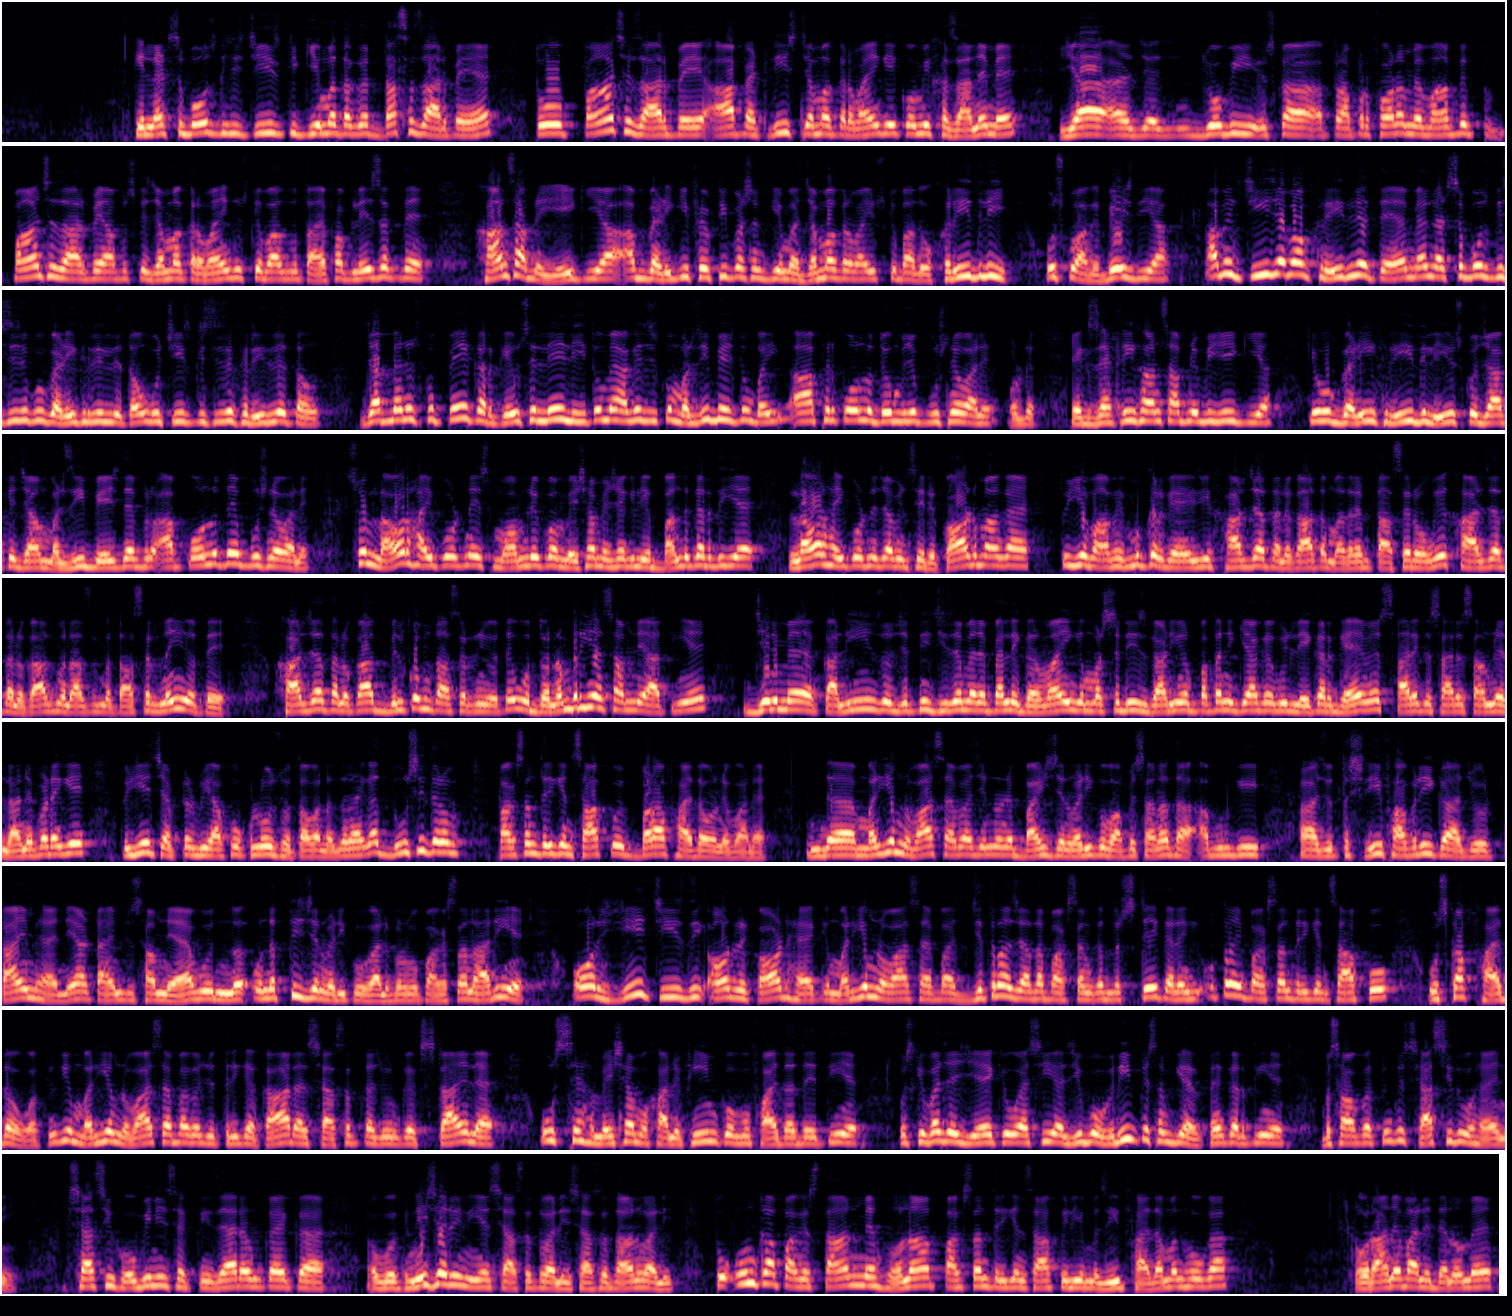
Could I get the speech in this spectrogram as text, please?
कि लेट सपोज़ किसी चीज़ की कीमत अगर दस हज़ार रुपये है तो पाँच हज़ार रुपये आप एटलीस्ट जमा करवाएँगे कौमी ख़जाने में, या जो भी उसका प्रॉपर फॉर्म है, वहाँ पे पाँच हज़ार रुपये आप उसके जमा करवाएँगे, उसके बाद वो ताइफ आप ले सकते हैं। खान साहब ने यही किया, अब घड़ी की फिफ्टी परसेंट कीमत जमा करवाई, उसके बाद वो ख़रीद ली, उसको आगे बेच दिया। अब एक चीज़ जब आप ख़रीद लेते हैं, मैं लेट सपोज़ किसी से कोई घड़ी खरीद लेता हूँ, कोई चीज़ किसी से ख़रीद लेता हूँ, जब मैंने उसको पे करके उसे ले ली तो मैं आगे जिसको मर्ज़ी बेच दूँ, भाई, आप फिर कौन होते हो मुझे पूछने वाले? और एग्जैक्टली खान साहब ने भी यही किया कि वो घड़ी खरीद ली, उसको जाके जहाँ मर्ज़ी भेज दें, फिर आप कौन होते हैं पूछने वाले? सो लाहौर हाईकोर्ट ने इस मामले को हमेशा हमेशा के लिए बंद कर दिया है। लाहौर हाईकोर्ट ने जब इनसे रिकॉर्ड मांगा है तो ये वहाँ पर मुकर गए जी। खारजा तलक़ात मतलब मुतासर होंगे। खारजा तलक़ात मुतासर नहीं होते। खारजा तलक़ात बिल्कुल मुतासर नहीं होते। वो दो नंबरियाँ सामने आती हैं, जिनमें कालीन और जितनी चीज़ें मैंने पहले गरवाएँगे मर्सिडीज़ गाड़ियों पता नहीं क्या क्या कुछ लेकर गए हैं, सारे के सारे सामने लाने पड़ेंगे। तो ये चैप्टर भी आपको क्लोज होता हुआ नज़र आएगा। दूसरी तरफ़ पाकिस्तान तरीके इंसाफ को एक बड़ा फ़ायदा होने वाला है। मरियम नवाज़ साहबा जिन्होंने बाईस जनवरी को वापस आना था, अब उनकी जो तशरीफ़ आवरी का जो टाइम है, नया टाइम जो सामने आया, वो उनतीस जनवरी को गालिबा वो पाकिस्तान आ रही हैं। और ये चीज़ दी ऑन रिकॉर्ड है कि मरियम नवाज़ साहबा जितना ज़्यादा पाकिस्तान के अंदर स्टे करेंगी, उतना ही पाकिस्तान तरीके इंसाफ को उसका फ़ायदा होगा। क्योंकि मरियम नवाज़ साहबा का जो तरीक़ाकार है, सियासत का जो उनका स्टाइल है, उससे हमेशा मुखालफी को वो फ़ायदा देती हैं। उसकी वजह यह है कि वो ऐसी अजीब व गरीब किस्म की हरकतें करती हैं बसाओ क्योंकि सियासी तो है नहीं। सियासी हो भी नहीं सकती। ज़ाहिर उनका एक, वो एक नेचर ही नहीं है सियासत वाली, सियासतदान वाली। तो उनका पाकिस्तान में होना पाकिस्तान तरीके इंसाफ के लिए मज़ीद फ़ायदा मंद होगा। और आने वाले दिनों में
